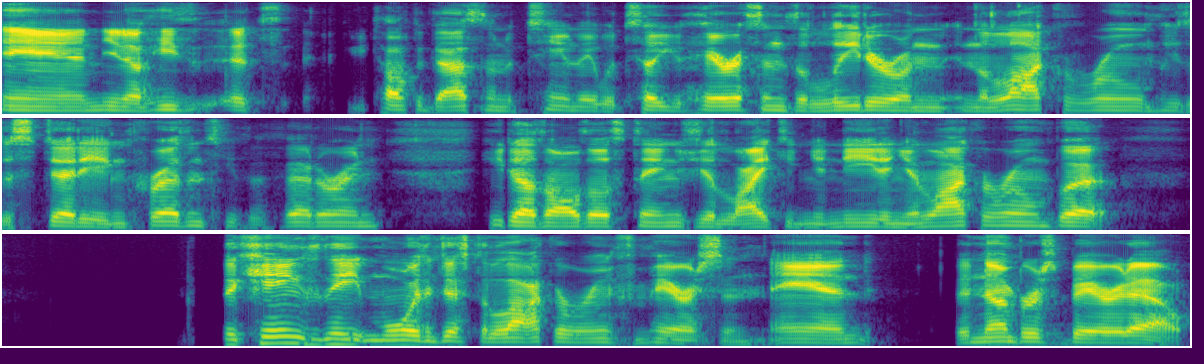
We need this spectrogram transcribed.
And you know, he's it's you talk to guys on the team, they would tell you Harrison's a leader in, in the locker room. He's a steadying presence. He's a veteran. He does all those things you like and you need in your locker room. But the Kings need more than just the locker room from Harrison, and the numbers bear it out.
